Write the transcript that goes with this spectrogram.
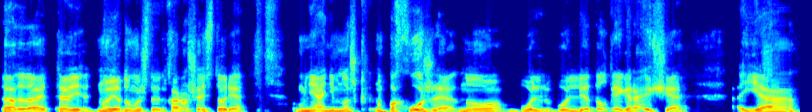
Да, да, да. Это, ну, я думаю, что это хорошая история. У меня немножко, ну, похожая, но более, более долгоиграющая. Я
